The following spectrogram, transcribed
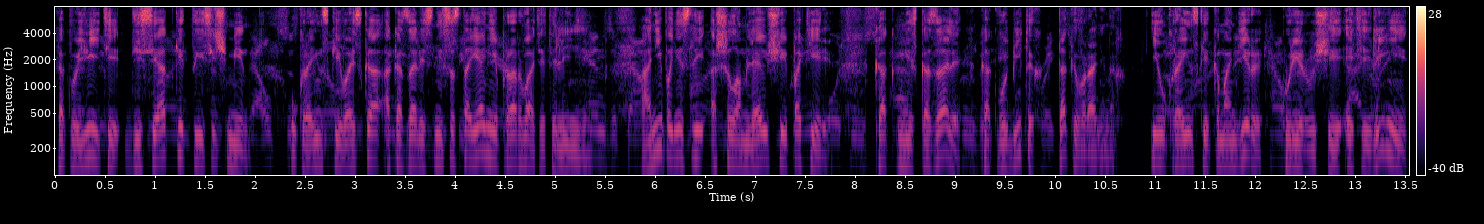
как вы видите, десятки тысяч мин. Украинские войска оказались не в состоянии прорвать эти линии. Они понесли ошеломляющие потери, как мне сказали, как в убитых, так и в раненых. И украинские командиры, курирующие эти линии,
